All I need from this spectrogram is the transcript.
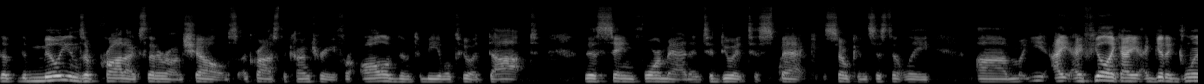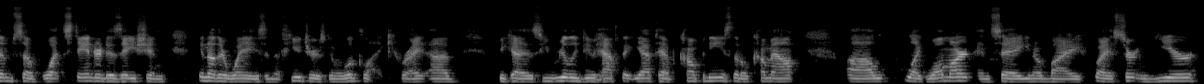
the, the millions of products that are on shelves across the country for all of them to be able to adopt this same format and to do it to spec so consistently um, I, I, feel like I, I, get a glimpse of what standardization in other ways in the future is going to look like, right? Uh, because you really do have to you have to have companies that'll come out uh, like Walmart and say, you know, by by a certain year,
